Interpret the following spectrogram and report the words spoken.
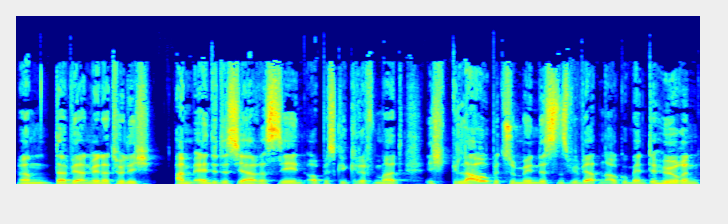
Ähm, da werden wir natürlich am Ende des Jahres sehen, ob es gegriffen hat. Ich glaube zumindestens, wir werden Argumente hören,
